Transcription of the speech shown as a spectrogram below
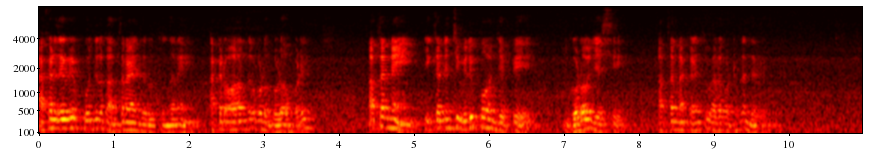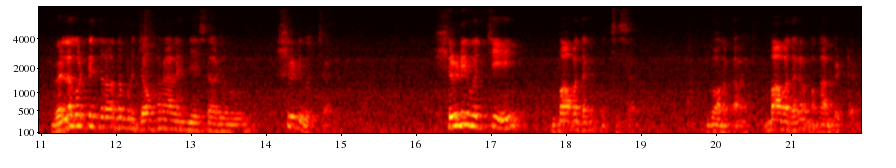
అక్కడ జరిగే పూజలకు అంతరాయం జరుగుతుందని అక్కడ వాళ్ళందరూ కూడా గొడవపడి అతన్ని ఇక్కడి నుంచి వెళ్ళిపో అని చెప్పి గొడవ చేసి అతన్ని అక్కడి నుంచి వెళ్ళగొట్టడం జరిగింది. వెళ్ళగొట్టిన తర్వాత ఇప్పుడు జవహర్లాల్ ఏం చేశాడు? షిరిడి వచ్చాడు. షిరిడి వచ్చి బాబా దగ్గరకు వచ్చేసాడు ద్వారకానికి బాబా దగ్గర మకాం పెట్టాడు.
